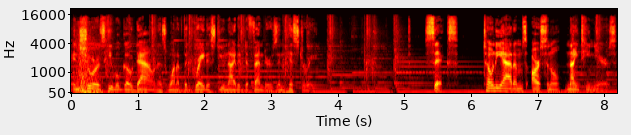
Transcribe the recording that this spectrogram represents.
ensures he will go down as one of the greatest United defenders in history. 6. Tony Adams, Arsenal, 19 years.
